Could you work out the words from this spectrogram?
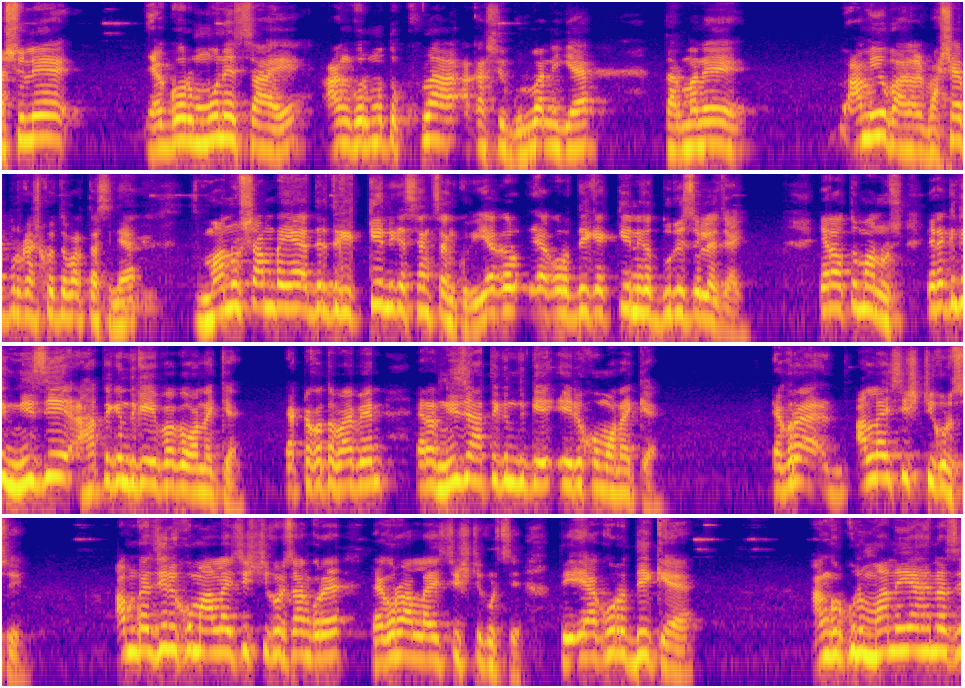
আসলে এগোর মনে চায়, আঙ্গর মতো খোলা আকাশে ঘুরবানি গিয়া তার মানে আমিও ভাষায় প্রকাশ করতে পারতাছি না। মানুষ আমরা এদের দিকে কে নিকে স্যাংস্যাং করি? এগোর দিকে কে নিকে দূরে চলে যায়? এরাও তো মানুষ। এরা কিন্তু নিজে হাতে কিন্তু এইভাবে অনেকে। একটা কথা ভাবেন এরা নিজে হাতে কিন্তু এরকম অনেকে। এগুলো আল্লাহ সৃষ্টি করছে। আমরা যেরকম আল্লাহ সৃষ্টি করছে আঙ্গরে এগুলো আল্লাহ সৃষ্টি করছে। তো এগুলো দেখে আঙ্গুর কোনো মানে আহে না যে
